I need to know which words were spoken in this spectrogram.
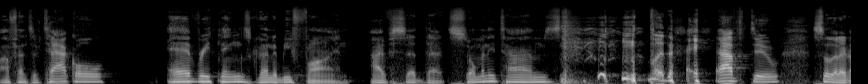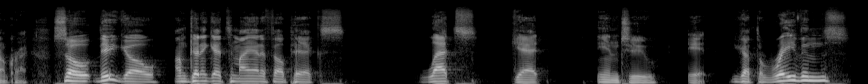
offensive tackle. Everything's going to be fine. I've said that so many times, but I have to so that I don't cry. So there you go. I'm going to get to my NFL picks. Let's get into it. You got the Ravens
